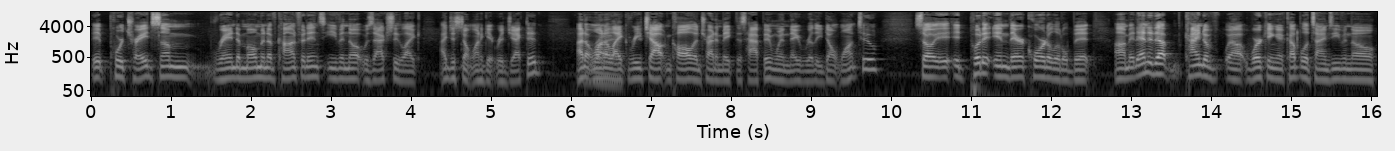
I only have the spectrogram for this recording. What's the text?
it portrayed some random moment of confidence, even though it was actually like, I just don't want to get rejected. I don't want to like reach out and call and try to make this happen when they really don't want to. So it, it put it in their court a little bit. Um, it ended up kind of uh, working a couple of times, even though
